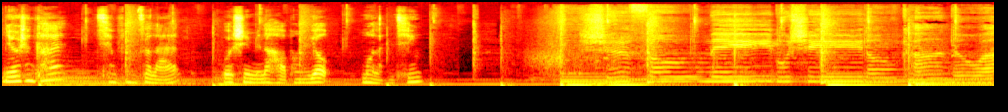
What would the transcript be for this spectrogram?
鸟盛开，清风自来。我是你们的好朋友莫兰青。是否每一部戏都看得完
